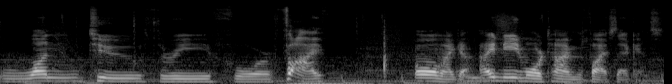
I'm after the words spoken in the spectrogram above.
One, two, three, four, five. Oh my god, I need more time than five seconds.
